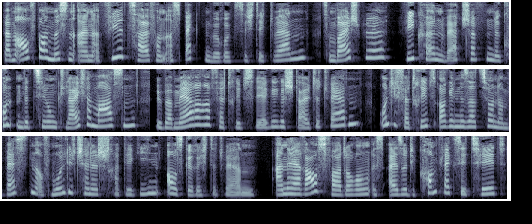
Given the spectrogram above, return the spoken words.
Beim Aufbau müssen eine Vielzahl von Aspekten berücksichtigt werden, zum Beispiel wie können wertschöpfende Kundenbeziehungen gleichermaßen über mehrere Vertriebswege gestaltet werden und die Vertriebsorganisation am besten auf Multichannel-Strategien ausgerichtet werden? Eine Herausforderung ist also die Komplexität,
